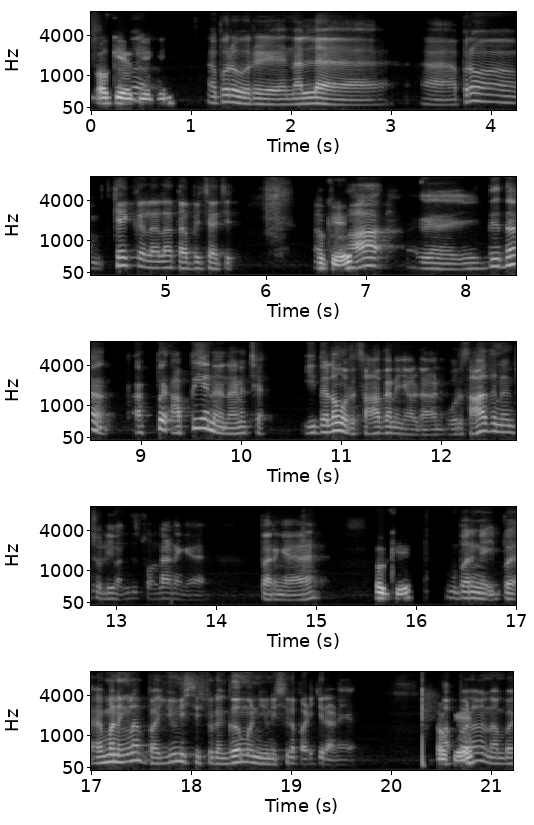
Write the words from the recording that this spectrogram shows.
ஓகே ஓகே ஓகே. அப்புறம் ஒரு நல்ல அப்புறம் கேக்கல எல்லாம் தப்பிச்சாச்சு. அஹ், இதுதான். அப்ப அப்பயே நான் நினைச்சேன். இதெல்லாம் ஒரு சாதனையாடா. ஒரு சாதனைன்னு சொல்லி வந்து சொன்னானுங்க. பாருங்க. ஓகே. பாருங்க இப்ப இவனுங்களாம் இப்ப யூனிவர்சிட்டி ஸ்டூடெண்ட் கவர்மெண்ட் யூனிவர்சிட்டியில படிக்கிறானுங்க. அப்பெல்லாம் நம்ம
